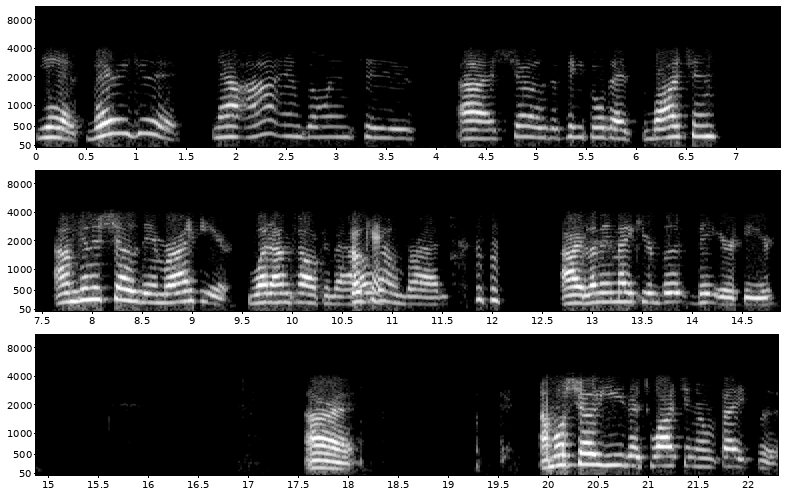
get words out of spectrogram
Yes, very good. Now I am going to uh, show the people that's watching. I'm going to show them right here what I'm talking about. Okay. Hold on, Bride. All right, let me make your book bigger here. All right. I'm going to show you that's watching on Facebook.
